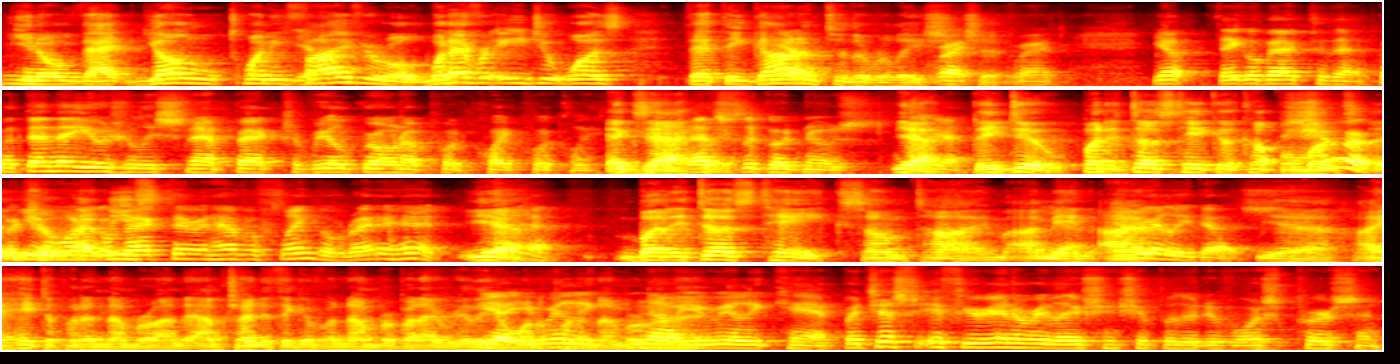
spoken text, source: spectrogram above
you know, that young 25 year old, whatever age it was that they got Yeah. into the relationship. Right, relationship. right. Yep, they go back to that. But then they usually snap back to real grown uphood quite quickly. Exactly. That's the good news. Yeah, they do, but it does take a couple months. Sure, months. Uh, but you, know, want to go least- back there and have a fling, go right ahead. Yeah, but it does take some time. I mean, it I really does. Yeah, I hate to put a number on it. I'm trying to think of a number, but I really Yeah, don't you want to really put a number no, on it. No, you really can't. But just if you're in a relationship with a divorced person,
